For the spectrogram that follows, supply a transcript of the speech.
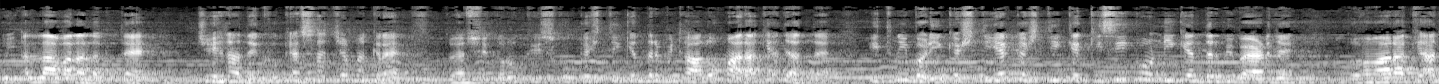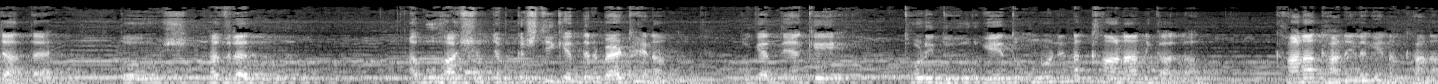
कोई अल्लाह वाला लगता है। चेहरा देखो, कैसा चमक रहा है। तो ऐसे करो कि इसको कश्ती के अंदर बिठा लो हमारा क्या जाता है? इतनी बड़ी कश्ती है, कश्ती के किसी कोनी के अंदर भी बैठ जाए तो हमारा क्या जाता है? तो हज़रत अबू हाशिम जब कश्ती के अंदर बैठे ना तो कहते हैं कि थोड़ी दूर गए तो उन्होंने ना खाना निकाला। खाना खाने लगे ना, खाना।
